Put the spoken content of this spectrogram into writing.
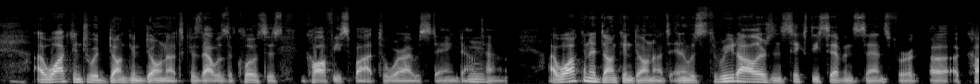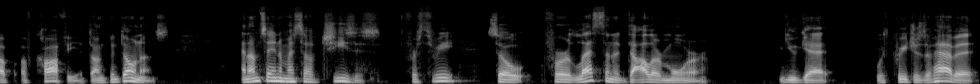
I walked into a Dunkin' Donuts because that was the closest coffee spot to where I was staying mm. downtown. Mm. I walk into Dunkin' Donuts and it was three dollars and sixty-seven cents for a, a, cup of coffee at Dunkin' Donuts, and I'm saying to myself, Jesus, for three, so for less than a dollar more, you get with Creatures of Habit,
